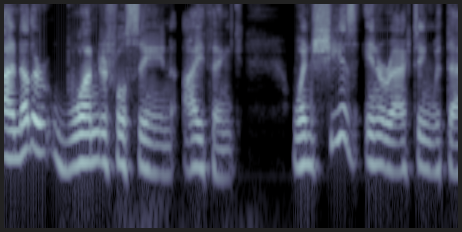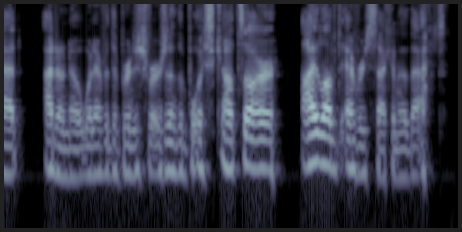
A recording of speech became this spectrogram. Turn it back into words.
another wonderful scene, I think, when she is interacting with that, I don't know, whatever the British version of the Boy Scouts are. I loved every second of that.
